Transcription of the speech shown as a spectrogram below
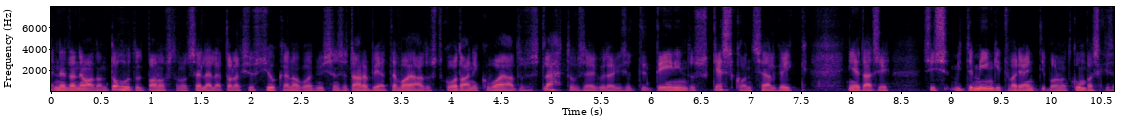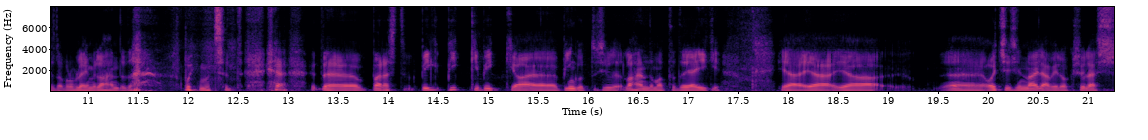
ja need on, nemad on tohutult panustanud sellele, et oleks just niisugune nagu, et mis on see tarbijate vajadust, kodaniku vajadusest lähtuv, see kuidagi see teeninduskeskkond seal kõik, nii edasi, siis mitte mingit varianti polnud kumbaski seda probleemi lahendada põhimõtteliselt et äh, pärast pikki-pikki pingutusi lahendamata ta jäigi. ja, ja, ja öö, äh, otsisin naljaviluks üles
